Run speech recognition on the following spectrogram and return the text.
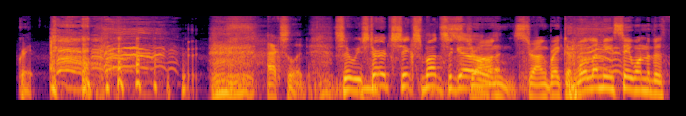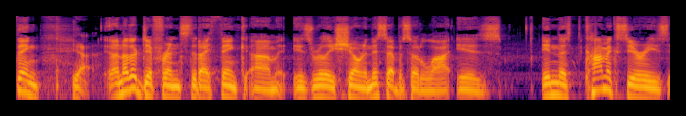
Great. Excellent. So we start six months ago. strong strong breakdown. Well, let me say one other thing. Yeah. Another difference that I think um, is really shown in this episode a lot is in the comic series,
